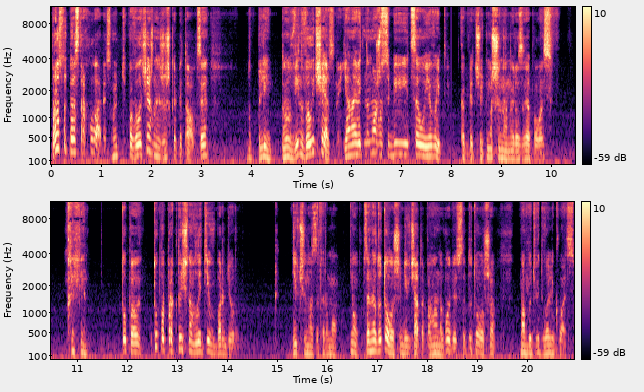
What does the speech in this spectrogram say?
Просто перестрахуватись. Ну, типу, величезний же ж капітал. Це, ну, блін, ну він величезний. Я навіть не можу собі це уявити. Капець, чуть машина не розгепалась. Блін. Тупо, тупо практично влетів в бордюр. Дівчина за кермом. Ну, це не до того, що дівчата погано водять, це до того, що, мабуть, відволіклась.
